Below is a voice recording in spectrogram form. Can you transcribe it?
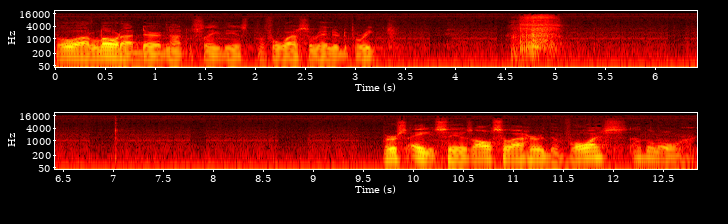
Oh, our Lord, I dared not to say this before I surrendered to preach. Verse 8 says, Also I heard the voice of the Lord.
